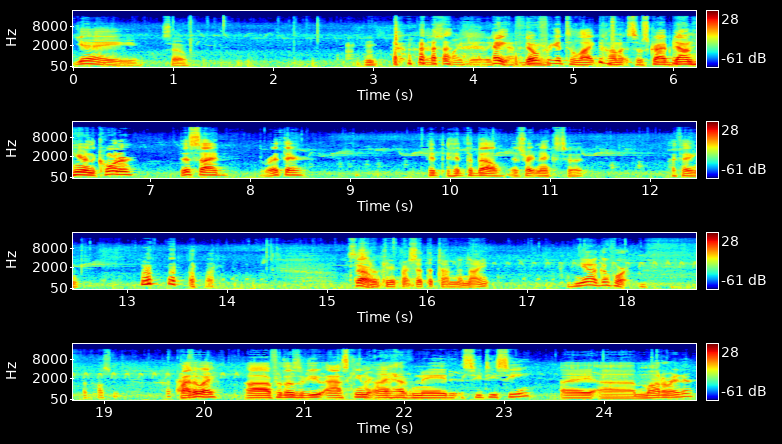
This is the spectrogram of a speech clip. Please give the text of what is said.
yay! So my daily hey, caffeine. don't forget to like, comment, subscribe down here in the corner, this side, right there. Hit hit the bell. It's right next to it, I think. Is so it okay if I set the time to night? yeah, go for it. By the way, uh, for those of you asking, I have made CTC a uh, moderator,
